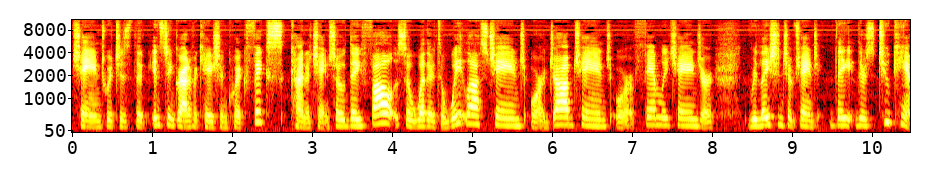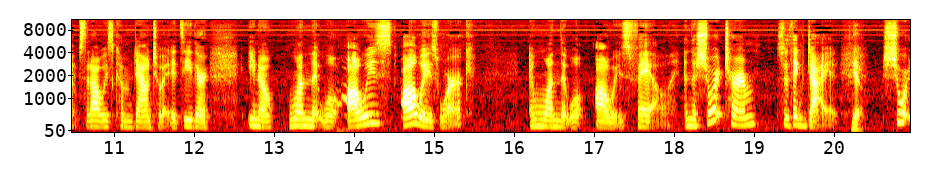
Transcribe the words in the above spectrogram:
change, which is the instant gratification, quick fix kind of change. So they fall. So whether it's a weight loss change or a job change or a family change or relationship change, they there's two camps that always come down to it. It's either, you know, one that will always always work, and one that will always fail. And the short term. So think diet Yeah. short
